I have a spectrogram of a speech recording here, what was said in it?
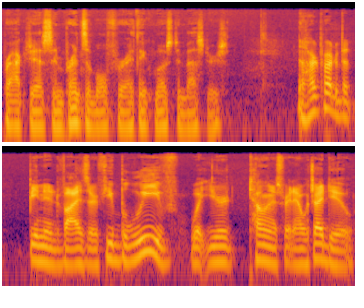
practice and principle for, I think, most investors. The hard part about being an advisor, if you believe what you're telling us right now, which I do,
